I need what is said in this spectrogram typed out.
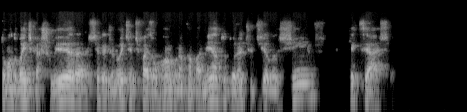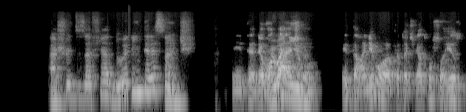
tomando banho de cachoeira, chega de noite a gente faz um rango no acampamento, durante o dia lanchinhos. O que, que você acha? Acho desafiador e interessante. Entendeu? Vontade, Eu animo. Né? Então, animou, porque eu estou te vendo com um sorriso.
